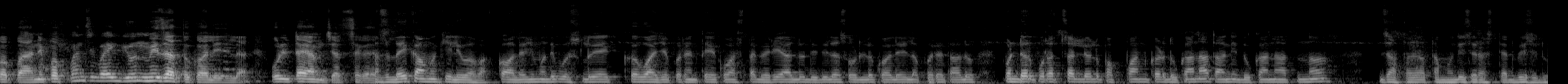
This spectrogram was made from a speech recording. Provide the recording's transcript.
पप्पा आणि पप्पांची बाईक घेऊन मी जातो कॉलेजला उलट आहे आमच्यात सगळ्यात आज लय कामं केली बाबा. कॉलेजमध्ये बसलो एक वाजेपर्यंत एक वाजता घरी आलो दिदीला सोडलो कॉलेजला परत आलो. पंढरपुरात चाललेलो पप्पांकडे दुकानात आणि दुकानातनं जाता जाता मध्येच रस्त्यात भिजलो.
